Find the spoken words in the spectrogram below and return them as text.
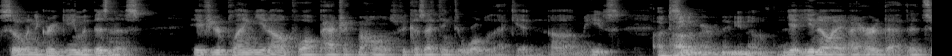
So, in the great game of business, if you're playing, you know, I'll pull out Patrick Mahomes because I think the world of that kid. Um, he's, I taught him everything you know. yeah, you know, I, I heard that. It's,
